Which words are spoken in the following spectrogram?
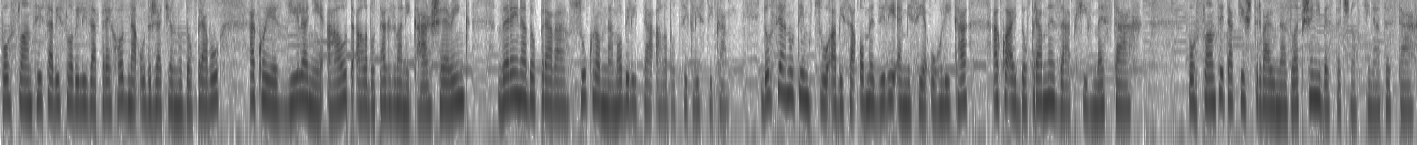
Poslanci sa vyslovili za prechod na udržateľnú dopravu, ako je zdieľanie aut alebo tzv. car sharing, verejná doprava, súkromná mobilita alebo cyklistika. Dosiahnutým chcú, aby sa obmedzili emisie uhlíka, ako aj dopravné zápchy v mestách. Poslanci taktiež trvajú na zlepšení bezpečnosti na cestách.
